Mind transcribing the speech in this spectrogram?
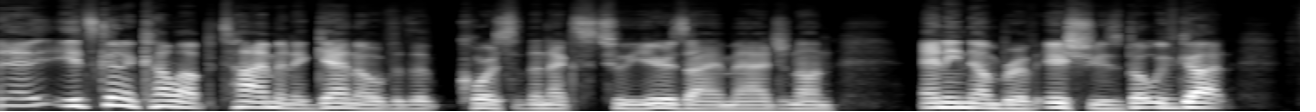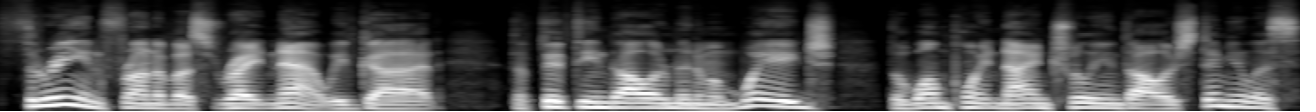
uh, it's going to come up time and again over the course of the next two years, I imagine, on any number of issues. But we've got three in front of us right now. We've got the $15 minimum wage, the $1.9 trillion stimulus,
